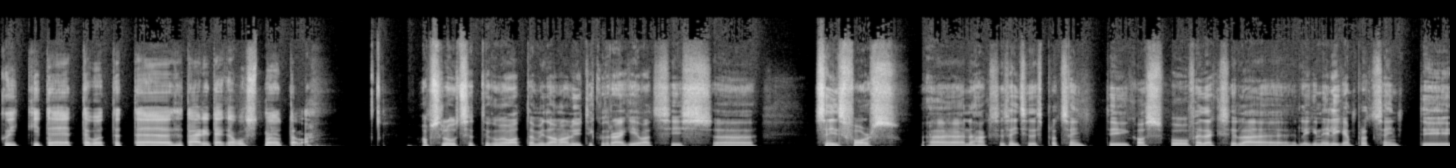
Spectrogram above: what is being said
kõikide ettevõtete seda äritegevust mõjutama. Absoluutselt. Ja kui me vaatame, mida analüütikud räägivad, siis äh, Salesforce äh, nähakse seitseteist protsenti kasvu, FedExile ligi nelikümmend protsenti,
